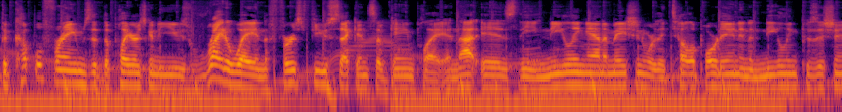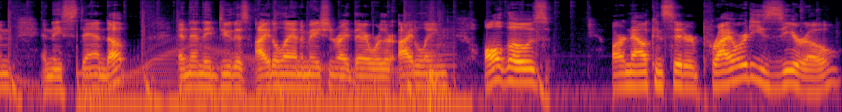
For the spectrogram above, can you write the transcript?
the couple frames that the player is going to use right away in the first few seconds of gameplay, and that is the kneeling animation where they teleport in in a kneeling position and they stand up, and then they do this idle animation right there where they're idling. All those are now considered priority zero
